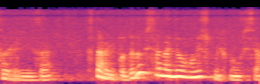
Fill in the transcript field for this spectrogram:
sorrise. Старий подивився на нього і сміхнувся.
